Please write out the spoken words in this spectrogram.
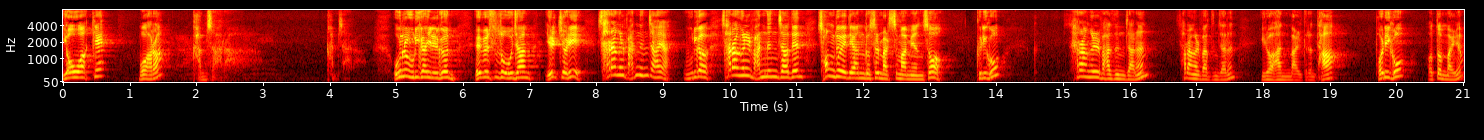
여호와께 뭐하라? 감사하라. 감사하라. 오늘 우리가 읽은 에베소서 5장 1절이 사랑을 받는 자야. 우리가 사랑을 받는 자 된 성도에 대한 것을 말씀하면서 그리고 사랑을 받은 자는 사랑을 받은 자는 이러한 말들은 다 버리고 어떤 말요?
